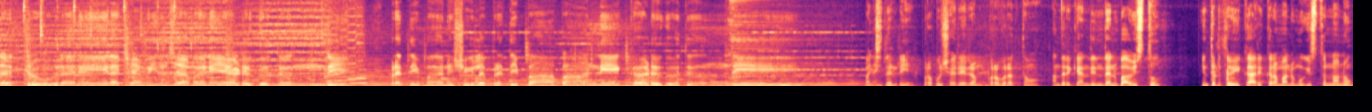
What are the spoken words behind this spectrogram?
శత్రువులనైనా క్షమించమని అడుగుతుంది. ప్రతి మనుషుల ప్రతి పాపాన్ని కడుగుతుంది. మంచిదండి. ప్రభు శరీరం ప్రభు రక్తం అందరికీ అందిందని భావిస్తూ ఇంతటితో ఈ కార్యక్రమాన్ని ముగిస్తున్నాను.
